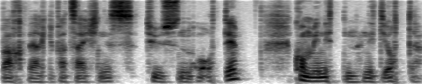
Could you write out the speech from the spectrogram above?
Bach-Werkverzeichnis 1080, kom i 1998.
